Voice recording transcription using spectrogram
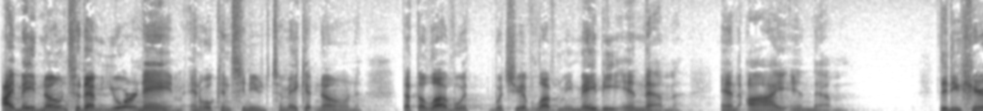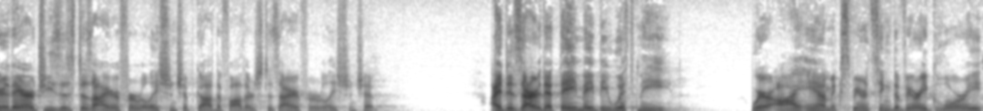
I made known to them your name and will continue to make it known that the love with which you have loved me may be in them and I in them. Did you hear there Jesus' desire for relationship, God the Father's desire for relationship? I desire that they may be with me where I am, experiencing the very glory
